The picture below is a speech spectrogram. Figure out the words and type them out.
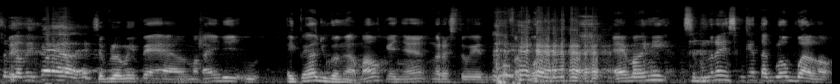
Sebelum IPL ya. sebelum IPL makanya di IPL juga nggak mau kayaknya ngerestuin Liverpool. Emang ini sebenarnya sengketa global loh.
